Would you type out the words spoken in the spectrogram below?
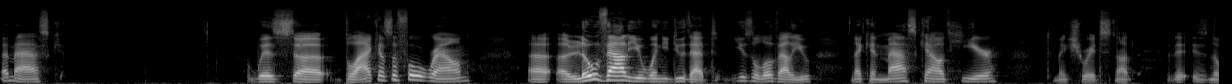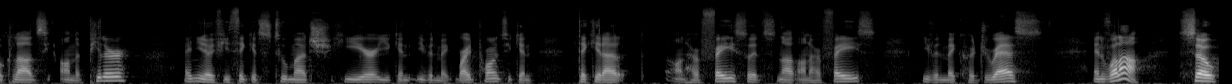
A mask with uh, black as a foreground, uh, a low value when you do that, use a low value, and I can mask out here to make sure it's not, there is no clouds on the pillar. And you know, if you think it's too much here, you can even make bright points. You can take it out on her face so it's not on her face, even make her dress, and voila. So,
